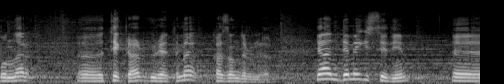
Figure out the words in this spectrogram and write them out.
bunlar e, tekrar üretime kazandırılıyor. Yani demek istediğim e,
